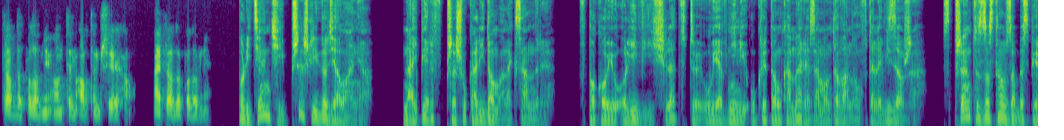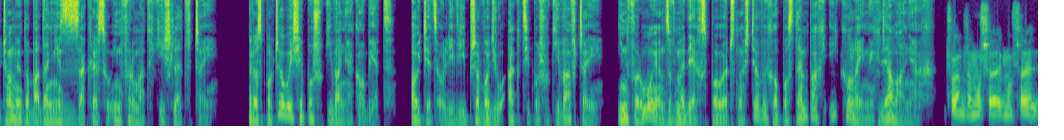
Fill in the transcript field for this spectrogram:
prawdopodobnie on tym autem przyjechał. Najprawdopodobniej. Policjanci przeszli do działania. Najpierw przeszukali dom Aleksandry. W pokoju Oliwii śledczy ujawnili ukrytą kamerę zamontowaną w telewizorze. Sprzęt został zabezpieczony do badań z zakresu informatyki śledczej. Rozpoczęły się poszukiwania kobiet. Ojciec Oliwii przewodził akcji poszukiwawczej, informując w mediach społecznościowych o postępach i kolejnych działaniach. Czułem, że muszę, muszę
